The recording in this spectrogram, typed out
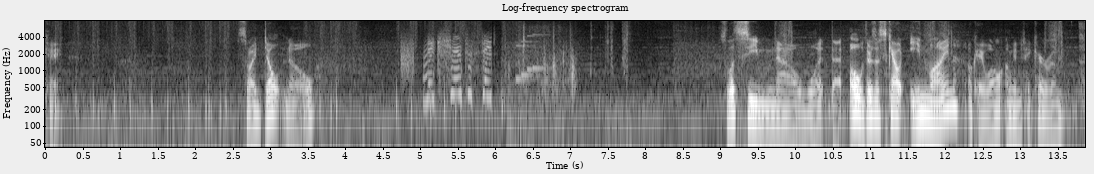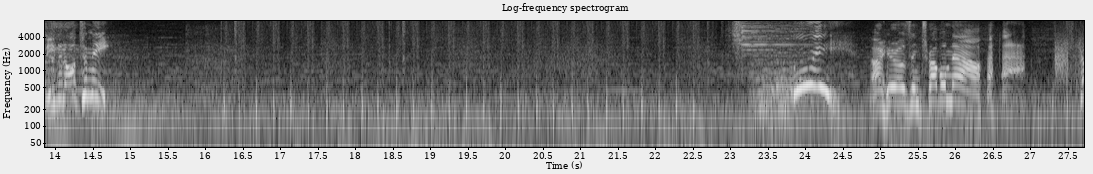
Okay. So I don't know. Make sure to stay. So let's see now what that... Oh, there's a scout in mine? Okay, well, I'm going to take care of him. Leave it all to me. Hooey! Our hero's in trouble now.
